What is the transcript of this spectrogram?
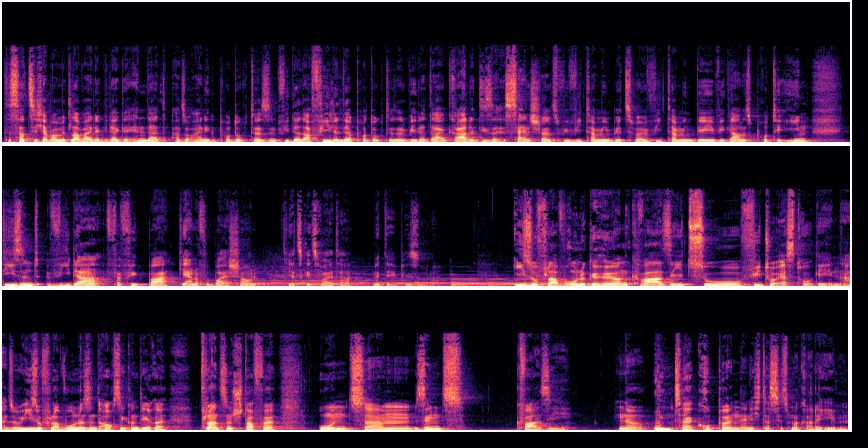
Das hat sich aber mittlerweile wieder geändert. Also einige Produkte sind wieder da. Viele der Produkte sind wieder da. Gerade diese Essentials wie Vitamin B12, Vitamin D, veganes Protein, die sind wieder wieder verfügbar. Gerne vorbeischauen. Jetzt geht's weiter mit der Episode. Isoflavone gehören quasi zu Phytoestrogen. Also Isoflavone sind auch sekundäre Pflanzenstoffe und ähm, sind quasi eine Untergruppe, nenne ich das jetzt mal gerade eben,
